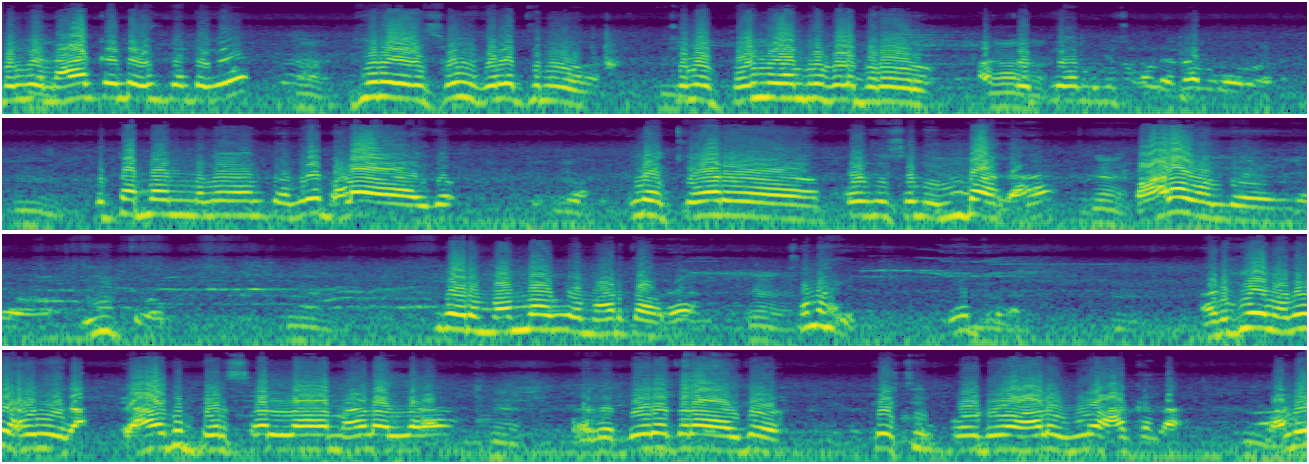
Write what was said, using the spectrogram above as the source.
ಬೆಳಿಗ್ಗೆ ನಾಲ್ಕು ಗಂಟೆ ಐದು ಗಂಟೆಗೆ ಜೀರೋ ರೈಸು ಇದೆಲ್ಲ ತಿನ್ನೋರು ಕೆಲವು ಪೈಲ್ವಾನ್ರುಗಳು ಬರೋರು. ಮುಗಿಸ್ಕೊಂಡು ಎಲ್ಲ ಬರೋರು. ಪುಟ್ಟಮ್ಮನ ಮನೆ ಅಂತಂದ್ರೆ ಬಹಳ ಇದು. ಇಲ್ಲ ಕೆ ಆರ್ ಪೊಸಿಷನ್ ಹಿಂದಾಗ ಹ್ಮ್. ಬಹಳ ಒಂದು ಇತ್ತು ಈಗ ಅವ್ರ ಮೊಮ್ಮಗು ಮಾಡ್ತಾವ್ರೆ. ಚೆನ್ನಾಗಿದೆ. ಅಡುಗೆ ಅನ್ನೋದು ಯಾವುದೂ ಇಲ್ಲ. ಯಾವುದು ಬೆರ್ಸಲ್ಲ ಮಾಡಲ್ಲ. ಅದು ಬೇರೆ ತರ ಇದು. ಟೇಸ್ಟಿಂಗ್ ಪೌಡ್ರು ಆಳು ಹೂ ಹಾಕಲ್ಲ. ಮನೆ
